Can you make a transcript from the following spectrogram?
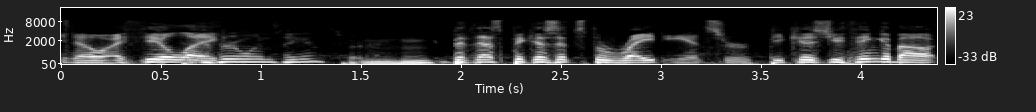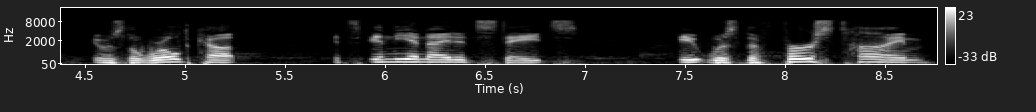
You know, I feel like Everyone's answer. But that's because it's the right answer. Because you think about it was the World Cup, it's in the United States. It was the first time,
